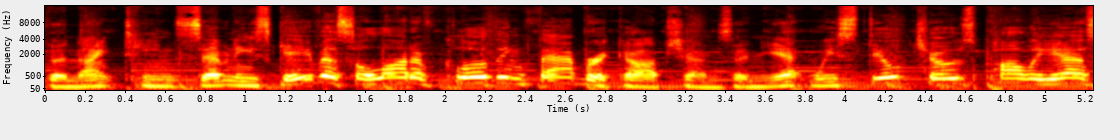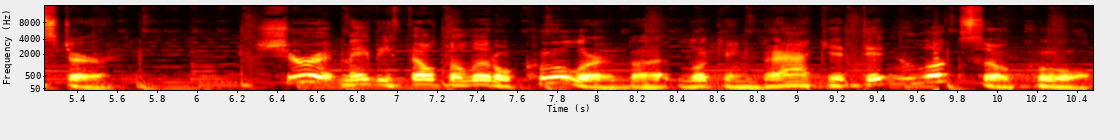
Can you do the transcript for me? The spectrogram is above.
The 1970s gave us a lot of clothing fabric options, and yet we still chose polyester. Sure, it maybe felt a little cooler, but looking back, it didn't look so cool.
